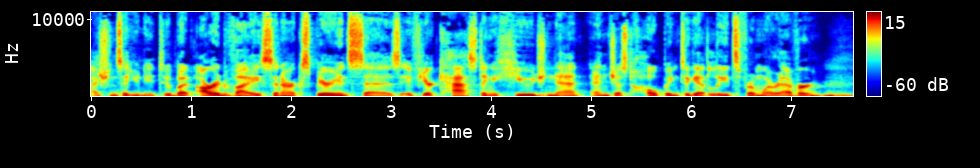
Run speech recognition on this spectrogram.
I shouldn't say you need to, but our advice and our experience says if you're casting a huge net and just hoping to get leads from wherever, mm.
